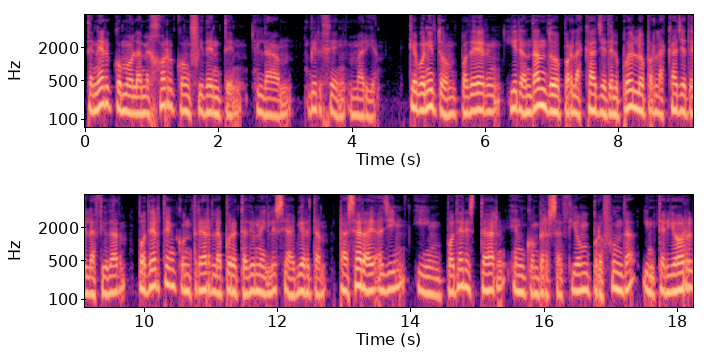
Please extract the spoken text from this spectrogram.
tener como la mejor confidente la Virgen María? Qué bonito poder ir andando por las calles del pueblo, por las calles de la ciudad, poderte encontrar la puerta de una iglesia abierta, pasar allí y poder estar en conversación profunda, interior,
